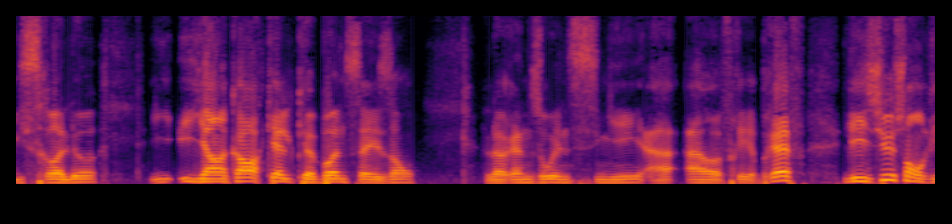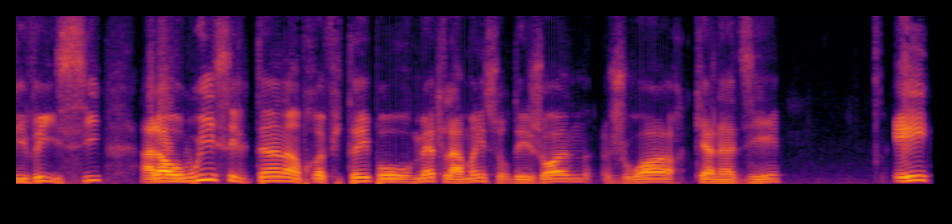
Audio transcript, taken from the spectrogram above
il sera là. il, y a encore quelques bonnes saisons Lorenzo Insigne à, à, offrir. Bref, les yeux sont rivés ici. Alors oui, c'est le temps d'en profiter pour mettre la main sur des jeunes joueurs canadiens. Et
